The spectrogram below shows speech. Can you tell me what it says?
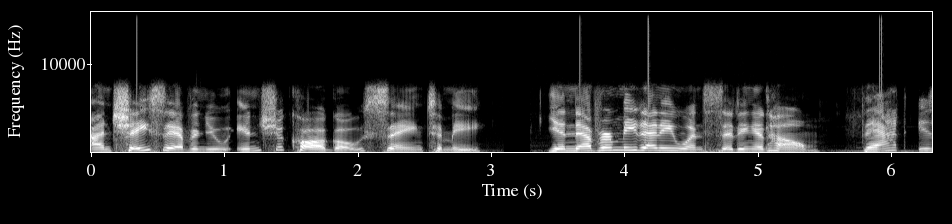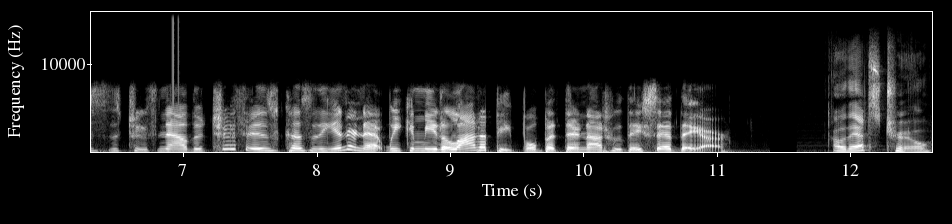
on Chase Avenue in Chicago saying to me, You never meet anyone sitting at home. That is the truth. Now, the truth is, because of the internet, we can meet a lot of people, but they're not who they said they are. Oh, that's true.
